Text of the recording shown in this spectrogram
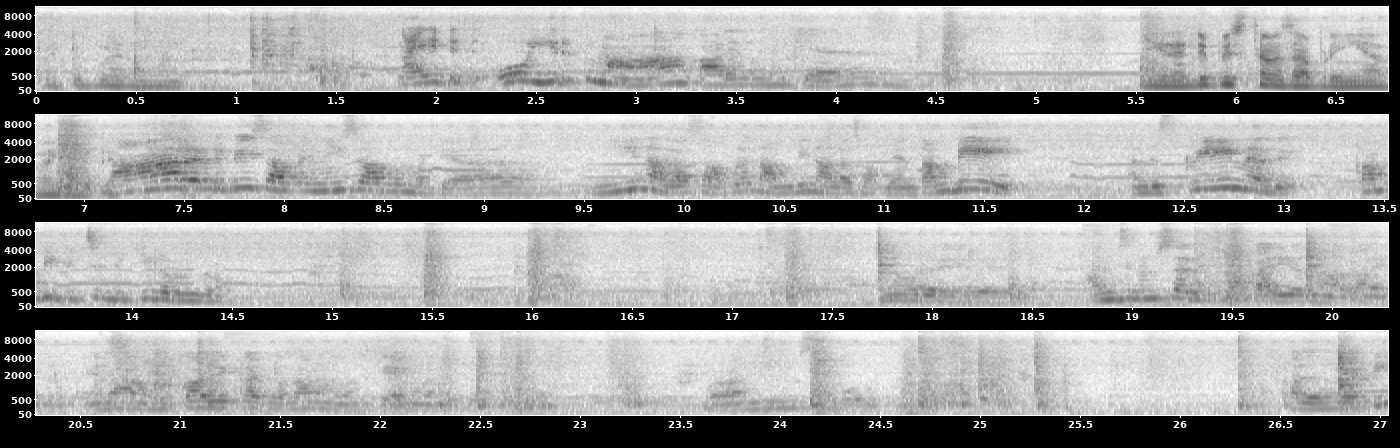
கெட்டு நைட்டுக்கு ஓ இருக்குமா காலையில முடிக்க? நீங்கள் ரெண்டு பீஸ் தானே சாப்பிடுவீங்க அதான் கேட்டேன். நான் ரெண்டு பீஸ் சாப்பிட்டேன் நீ சாப்பிட மாட்டியா? நீ நல்லா சாப்பிட தம்பி நல்லா சாப்பிடுவேன் தம்பி அந்த ஸ்க்ரீன் அது. கம்பி பிச்சு இப்படி கீழே விழுந்துடும் இன்னும் ஒரு அஞ்சு நிமிஷம் இருக்குன்னா கறி வந்து நல்லா வந்துடும் ஏன்னா முக்கால் வேக்காட்டில் தான் நம்ம வந்து தேங்காய் வந்து போட்டுருவோம் ஒரு அஞ்சு நிமிஷம் போதும். அதுங்காட்டி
